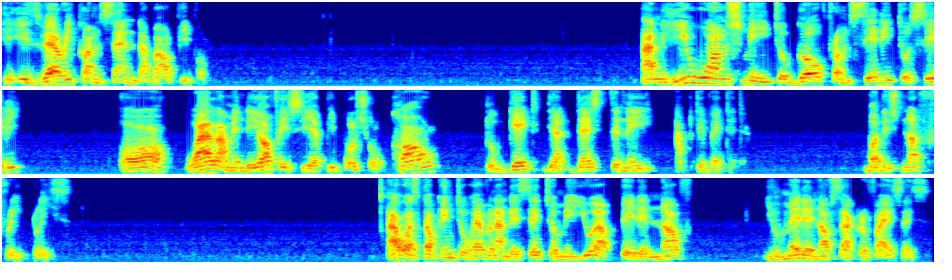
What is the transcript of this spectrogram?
He is very concerned about people. And he wants me to go from city to city, or while I'm in the office here, people should call to get their destiny activated. But it's not free, please. I was talking to heaven and they said to me, You have paid enough, you've made enough sacrifices.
